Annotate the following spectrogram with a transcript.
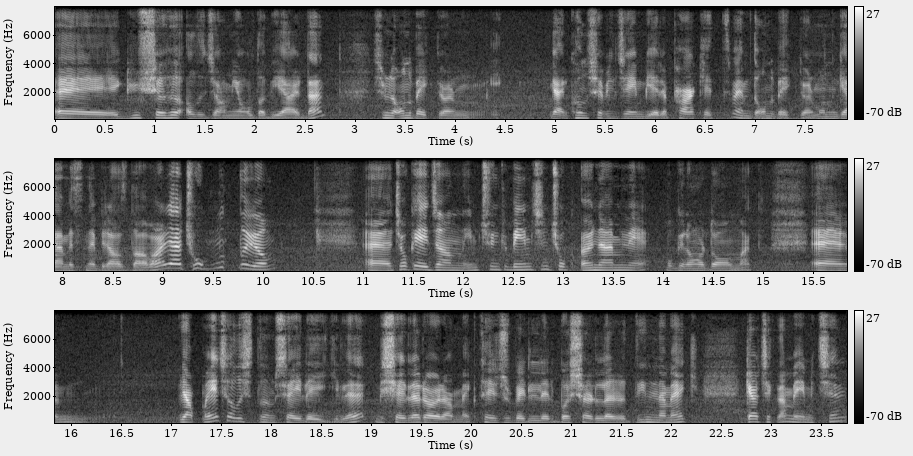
Ee, Gülşah'ı alacağım yolda bir yerden. Şimdi onu bekliyorum. Yani konuşabileceğim bir yere park ettim. Hem de onu bekliyorum. Onun gelmesine biraz daha var. Ya çok mutluyum. Ee, çok heyecanlıyım. Çünkü benim için çok önemli bugün orada olmak. Ee, yapmaya çalıştığım şeyle ilgili bir şeyler öğrenmek, tecrübelileri, başarıları dinlemek gerçekten benim için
